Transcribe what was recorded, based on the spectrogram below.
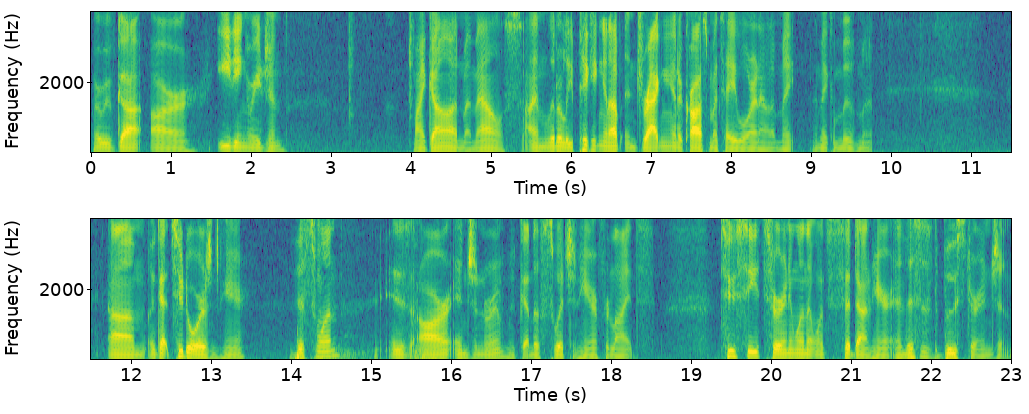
where we've got our eating region. My god, my mouse. I'm literally picking it up and dragging it across my table right now to make to make a movement. Um, we've got two doors in here. This one is our engine room. We've got a switch in here for lights. Two seats for anyone that wants to sit down here, and this is the booster engine.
